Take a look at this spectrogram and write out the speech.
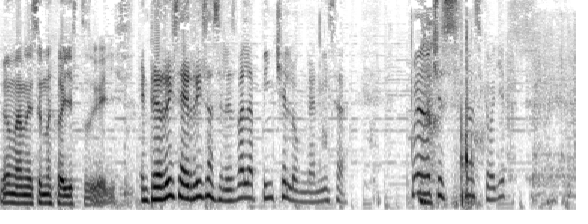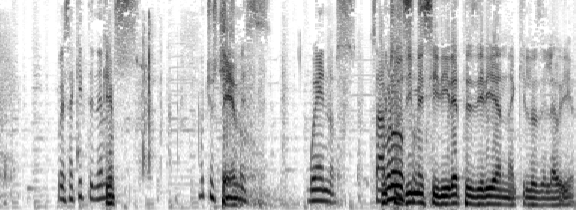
No mames, una joya estos güeyes. Entre risa y risa se les va la pinche longaniza. Buenas noches, damas y caballeros. Pues aquí tenemos muchos pedo? chismes buenos, Muchos sabrosos, dimes y diretes dirían aquí los del audio.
